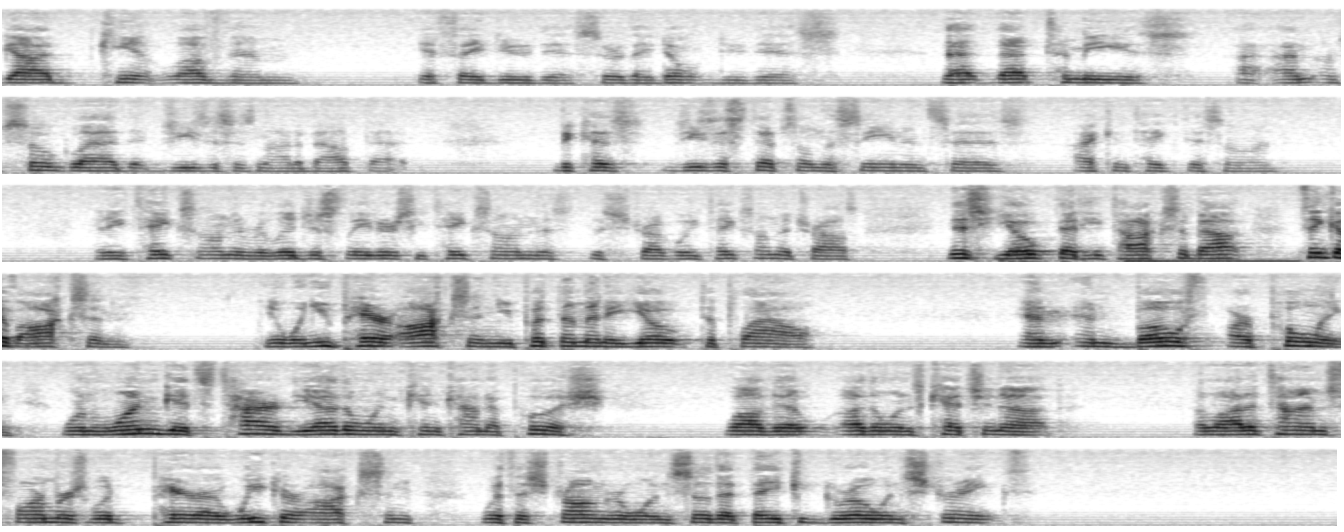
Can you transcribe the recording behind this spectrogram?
God can't love them if they do this or they don't do this. That, that to me is, I, I'm, I'm so glad that Jesus is not about that because Jesus steps on the scene and says, I can take this on. And he takes on the religious leaders. He takes on this, this struggle. He takes on the trials. This yoke that he talks about, think of oxen. You know, when you pair oxen, you put them in a yoke to plow. And, and both are pulling. When one gets tired, the other one can kind of push while the other one's catching up. A lot of times, farmers would pair a weaker oxen with a stronger one so that they could grow in strength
